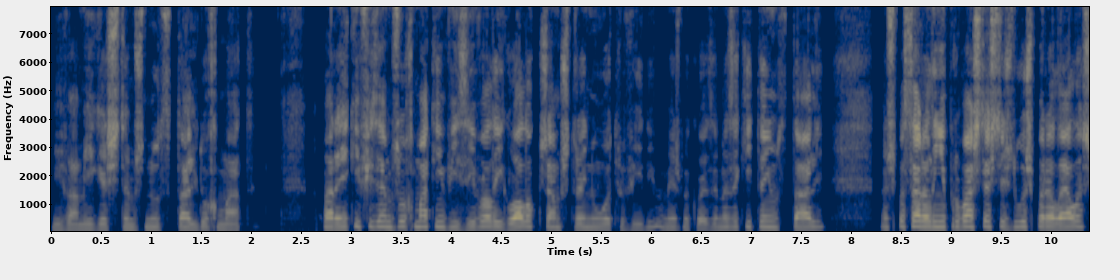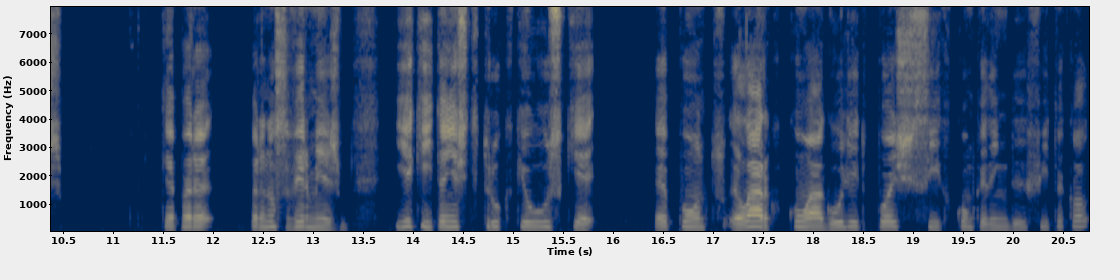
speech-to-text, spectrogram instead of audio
Viva amigas, estamos no detalhe do remate. Reparem, aqui fizemos o remate invisível igual ao que já mostrei no outro vídeo, a mesma coisa, mas aqui tem um detalhe. Vamos passar a linha por baixo destas duas paralelas, que é para, para não se ver mesmo. E aqui tem este truque que eu uso, que é aponto, alargo com a agulha e depois sigo com um bocadinho de fita cola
